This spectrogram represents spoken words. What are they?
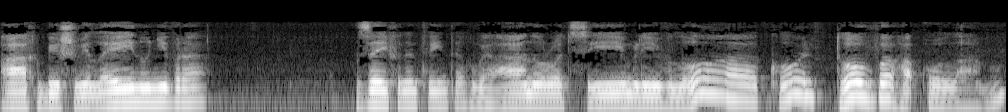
ach bishvileinu nivra. 27. We anu rotzim livloa kol tov haolam.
